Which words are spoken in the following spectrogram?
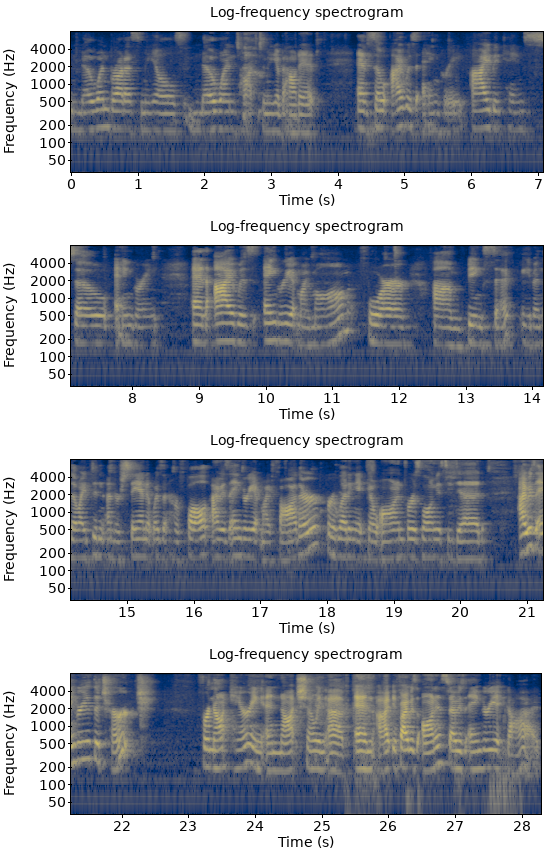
No one brought us meals. No one talked to me about it. And so I was angry. I became so angry. And I was angry at my mom for um, being sick, even though I didn't understand it wasn't her fault. I was angry at my father for letting it go on for as long as he did. I was angry at the church for not caring and not showing up. And I, if I was honest, I was angry at God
